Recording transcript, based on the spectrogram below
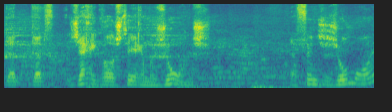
dat, dat zeg ik wel eens tegen mijn zoons. Dat vinden ze zo mooi.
